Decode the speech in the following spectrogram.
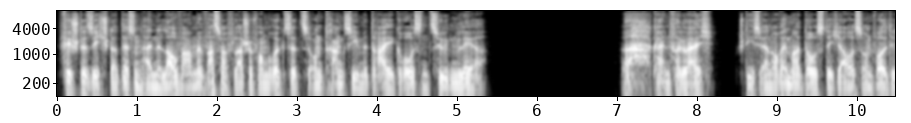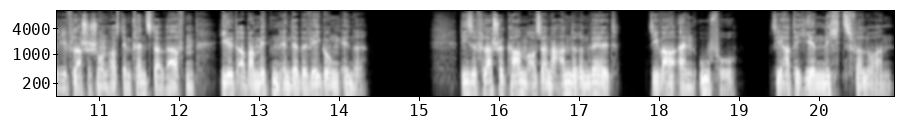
fischte sich stattdessen eine lauwarme Wasserflasche vom Rücksitz und trank sie mit drei großen Zügen leer. Ach, kein Vergleich, stieß er noch immer durstig aus und wollte die Flasche schon aus dem Fenster werfen, hielt aber mitten in der Bewegung inne. Diese Flasche kam aus einer anderen Welt. Sie war ein UFO. Sie hatte hier nichts verloren.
